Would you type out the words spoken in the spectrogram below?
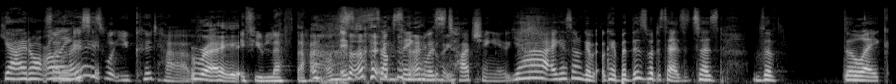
yeah, I don't It's like, really. this is what you could have, Right. If you left the house. if something was touching you. Yeah, I guess I don't get it. Okay, but this is what it says. It says the the like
